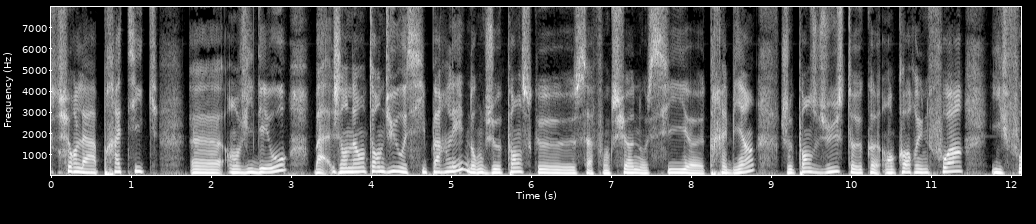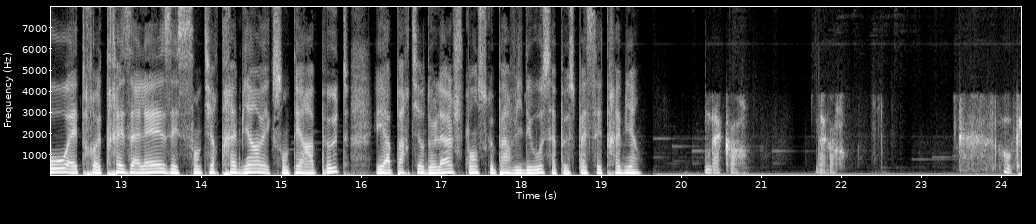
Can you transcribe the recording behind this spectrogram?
sur la pratique euh, en vidéo, bah, j'en ai entendu aussi parler, donc je pense que ça fonctionne aussi euh, très bien. Je pense juste qu'encore une fois, il faut être très à l'aise et se sentir très bien avec son thérapeute. Et à partir de là, je pense que par vidéo, ça peut se passer très bien. D'accord. D'accord. Ok.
